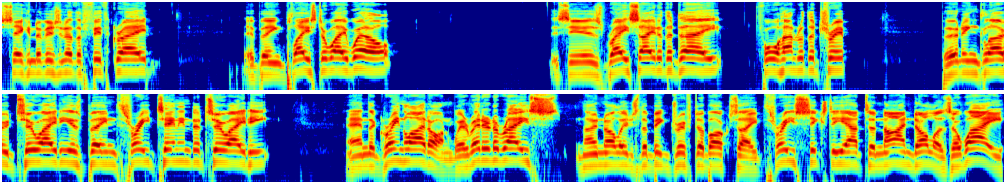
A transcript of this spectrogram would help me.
second division of the fifth grade. They're being placed away well. This is race eight of the day, 400 the trip. Burning Glow 280 has been 310 into 280. And the green light on. We're ready to race. No knowledge, the big drifter box eight. 360 out to $9. Away.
